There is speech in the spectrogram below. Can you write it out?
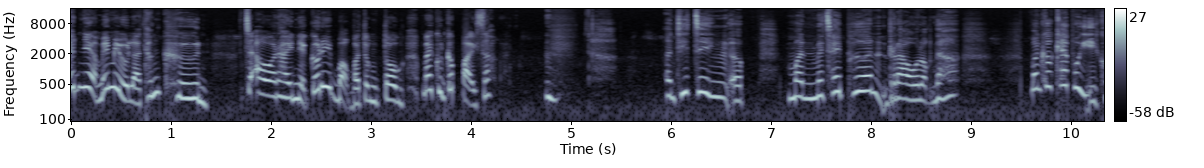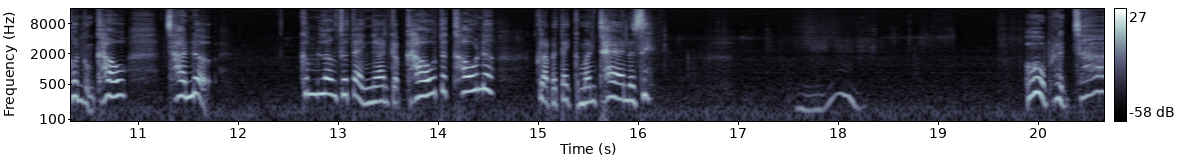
ฉันเนี่ยไม่มีเวลาทั้งคืน จะเอาอะไรเนี่ยก็รีบบอกมาตรงๆ ไม่คุณก็ไปซะ อันที่จริงเออมันไม่ใช่เพื่อนเราหรอกนะ มันก็แค่ผู้หญิงคนของเขา ฉันเนอะกำลังจะแต่งงานกับเขาแต่เขาเนอะกลับไปแต่งกับมันแทนนะสิ โอ้พระเจ้า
